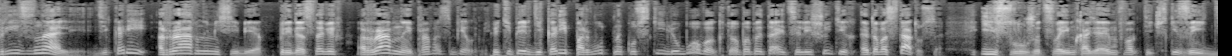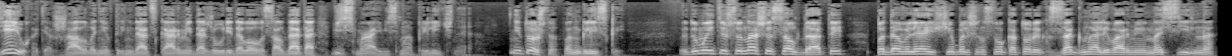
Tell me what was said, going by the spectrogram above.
признали дикарей равными себе, предоставив равные права с белыми. И теперь дикари порвут на куски любого, кто попытается лишить их этого статуса, и служат своим хозяевам фактически за идею, хотя жалование в тринидадской армии даже у рядового солдата весьма и весьма приличное. Не то что в английской. Вы думаете, что наши солдаты, подавляющее большинство которых загнали в армию насильно,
